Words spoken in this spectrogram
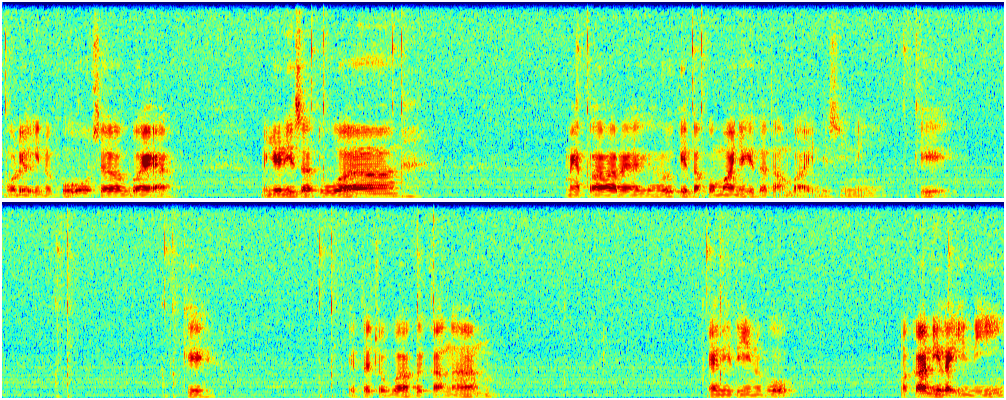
model info saya ubah ya. Menjadi satuan meter ya. Lalu kita komanya kita tambahin di sini. Oke. Oke kita coba klik kanan. Anything info maka nilai ini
